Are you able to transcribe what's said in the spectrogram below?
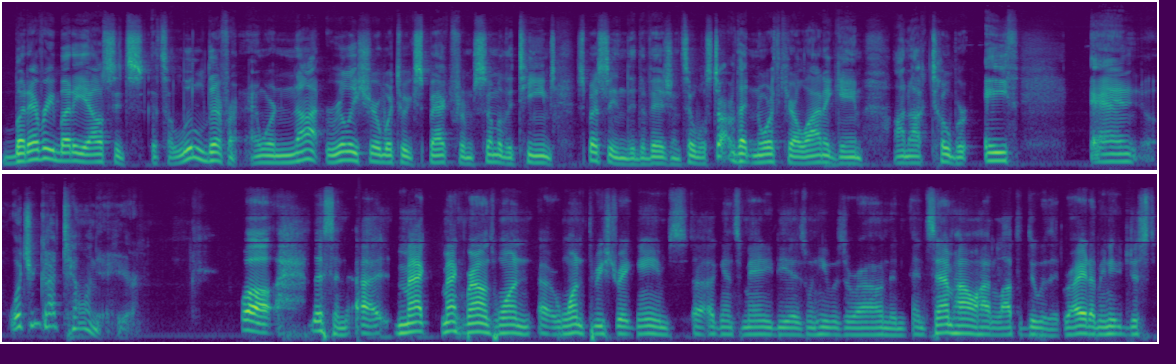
But everybody else it's it's a little different and we're not really sure what to expect from some of the teams, especially in the division. So we'll start with that North Carolina game on October 8th. And what's your gut telling you here? Well, listen, uh, Mack Mack Brown's won uh, won three straight games uh, against Manny Diaz when he was around, and, and Sam Howell had a lot to do with it, right? I mean, he just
